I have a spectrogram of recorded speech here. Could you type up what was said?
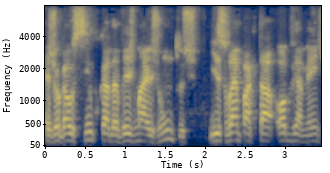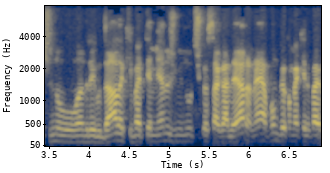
é jogar os cinco cada vez mais juntos, e isso vai impactar, obviamente, no André Gudala, que vai ter menos minutos com essa galera, né? Vamos ver como é que ele vai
